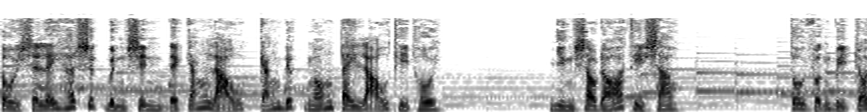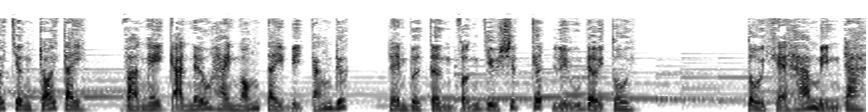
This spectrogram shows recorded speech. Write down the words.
Tôi sẽ lấy hết sức bình sinh để cắn lão, cắn đứt ngón tay lão thì thôi. Nhưng sau đó thì sao? Tôi vẫn bị trói chân trói tay, và ngay cả nếu hai ngón tay bị cắn đứt, Pemberton vẫn dư sức kết liễu đời tôi. Tôi khẽ há miệng ra.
